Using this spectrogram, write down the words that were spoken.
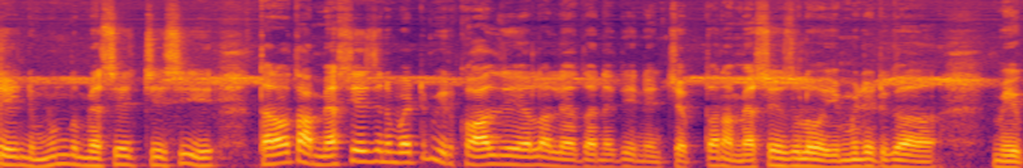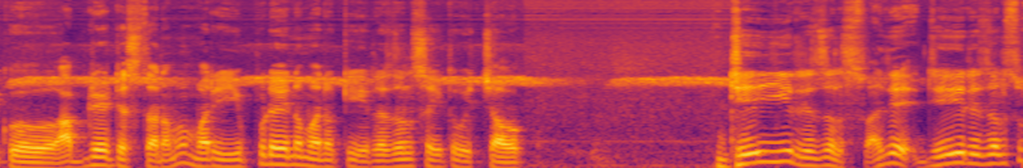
చేయండి. ముందు మెసేజ్ చేసి తర్వాత ఆ మెసేజ్ని బట్టి మీరు కాల్ చేయాలా లేదా అనేది నేను చెప్తాను. ఆ మెసేజ్లో ఇమ్మీడియట్గా మీకు అప్డేట్ ఇస్తాను. మరి ఇప్పుడైనా మనకి రిజల్ట్స్ అయితే వచ్చావు. JEE results. అదే జేఈ రిజల్ట్స్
